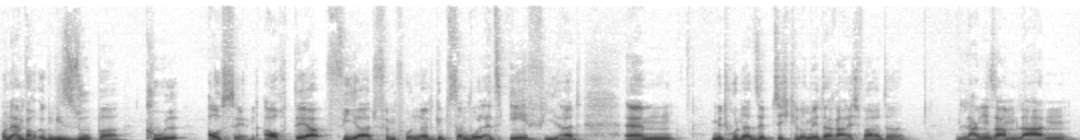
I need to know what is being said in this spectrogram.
und einfach irgendwie super cool aussehen. Auch der Fiat 500 gibt es dann wohl als E-Fiat ähm, mit 170 Kilometer Reichweite, langsam laden.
